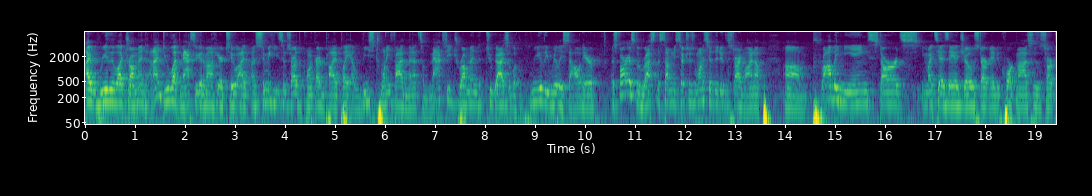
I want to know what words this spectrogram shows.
I really like Drummond, and I do like Maxey good amount here too. I, am assuming he's going to start at the point guard and probably play at least 25 minutes. So Maxey, Drummond, two guys that look really, really solid here. As far as the rest of the 76ers, we want to see what they do the starting lineup. Um, probably Niang starts. You might see Isaiah Joe start. Maybe Korkmaz, who's a sharp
